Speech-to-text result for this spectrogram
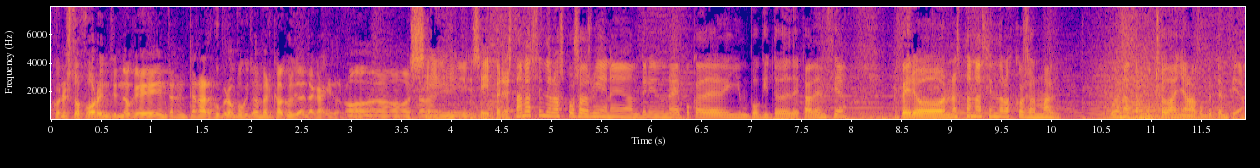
Con esto Ford entiendo que intentará recuperar un poquito de mercado que últimamente ha caído, ¿no? Están Sí, ahí- sí, pero están haciendo las cosas bien, ¿eh? Han tenido una época de un poquito de decadencia, pero no están haciendo las cosas mal. Pueden hacer mucho daño a la competencia.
